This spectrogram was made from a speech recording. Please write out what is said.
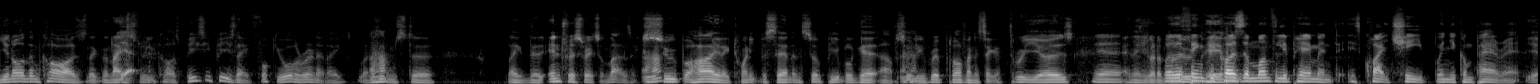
you know them cars, like the nice Yeah. really cars. PCP is like fuck you over in it. Like when Uh-huh. it comes to like the interest rates on that is like Uh-huh. super high, like twenty percent, and so people get absolutely ripped off, and it's like a three years, Yeah. and then you got a But the balloon thing, payment. because the monthly payment is quite cheap when you compare it, yeah,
